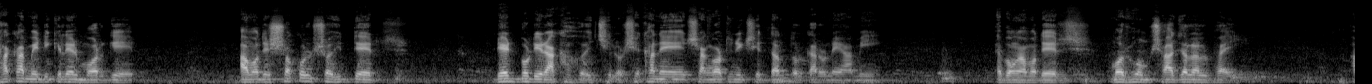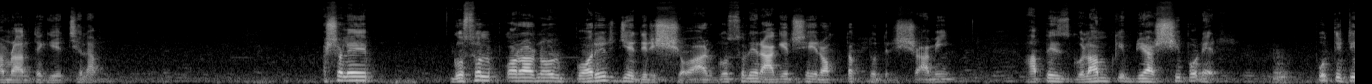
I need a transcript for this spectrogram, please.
ঢাকা মেডিকেলের মর্গে আমাদের সকল শহীদদের ডেড বডি রাখা হয়েছিল। সেখানে সাংগঠনিক সিদ্ধান্তর কারণে আমি এবং আমাদের মরহুম শাহজালাল ভাই আমরা আনতে গিয়েছিলাম। আসলে গোসল করানোর পরের যে দৃশ্য আর গোসলের আগের সেই রক্তাক্ত দৃশ্য, আমি হাফেজ গোলাম কিবরিয়া শিপনের প্রতিটি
